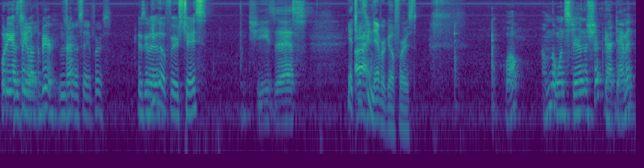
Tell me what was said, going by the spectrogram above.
What do you guys Who's think gonna- about the beer? Who's Huh? going to say it first? Who's gonna? You go first, Chase. Jesus. Yeah, Chase, All right. you never go first. Well, I'm the one steering the ship. God damn it!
